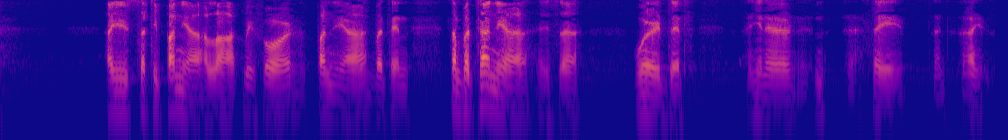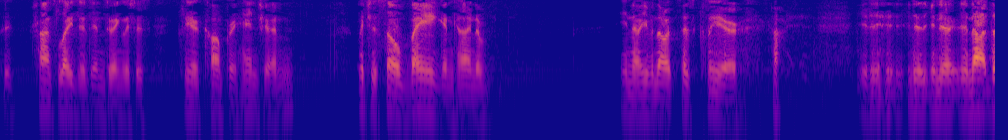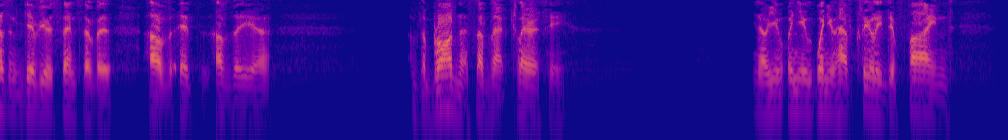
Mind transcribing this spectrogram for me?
I used satipanya a lot before panya, but then sampajanya is a word that you know say I translated into English as clear comprehension, which is so vague and kind of, you know, even though it says clear, it, it, it, you know, it doesn't give you a sense of it, of it, of the, uh, of the broadness of that clarity. You know, you, when you when you have clearly defined,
